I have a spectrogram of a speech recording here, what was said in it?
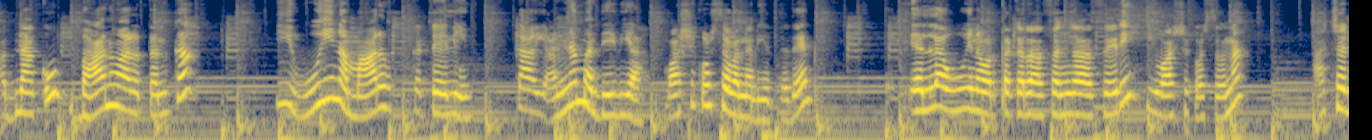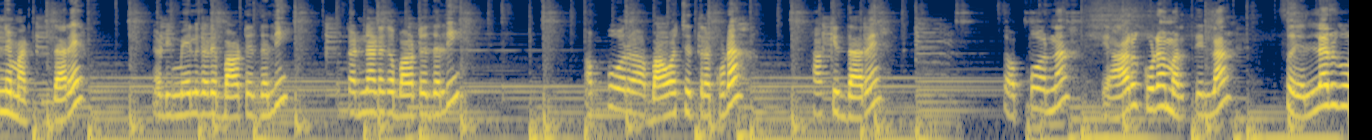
ಹದಿನಾಲ್ಕು ಭಾನುವಾರ ತನಕ ಈ ಹೂವಿನ ಮಾರುಕಟ್ಟೆಯಲ್ಲಿ ತಾಯಿ ಅಣ್ಣಮ್ಮ ದೇವಿಯ ವಾರ್ಷಿಕೋತ್ಸವ ನಡೆಯುತ್ತದೆ. ಎಲ್ಲ ಹೂವಿನ ವರ್ತಕರ ಸಂಘ ಸೇರಿ ಈ ವಾರ್ಷಿಕೋತ್ಸವನ ಆಚರಣೆ ಮಾಡ್ತಿದ್ದಾರೆ. ನೋಡಿ, ಮೇಲ್ಗಡೆ ಬಾವುಟದಲ್ಲಿ, ಕರ್ನಾಟಕ ಬಾವುಟದಲ್ಲಿ ಅಪ್ಪು ಅವರ ಭಾವಚಿತ್ರ ಕೂಡ ಹಾಕಿದ್ದಾರೆ. ಸೊ ಅಪ್ಪು ಯಾರೂ ಯಾರು ಕೂಡ ಮರ್ತಿಲ್ಲ. ಸೊ, ಎಲ್ಲರಿಗೂ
